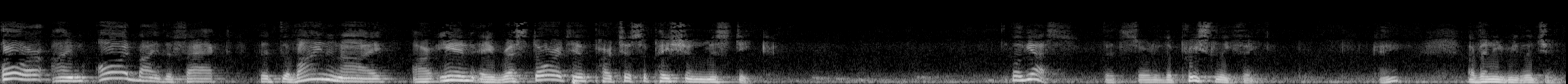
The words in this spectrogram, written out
Or I'm awed by the fact that Divine and I are in a restorative participation mystique. Well, yes, that's sort of the priestly thing, okay, of any religion.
